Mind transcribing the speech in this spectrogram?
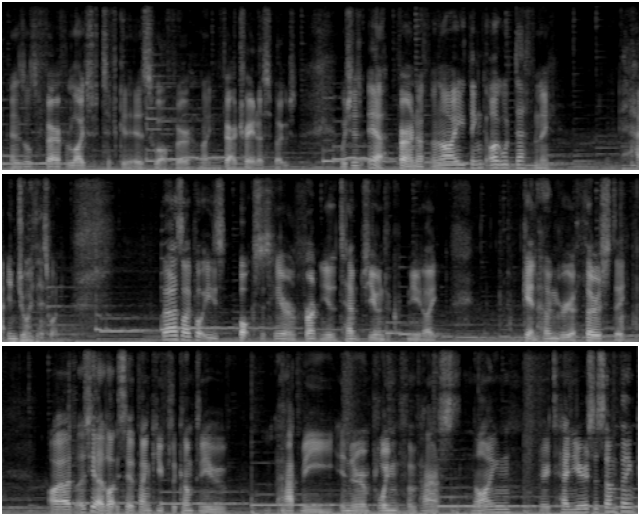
And there's also fair for life certificate as well for like fair trade, I suppose. Which is yeah, fair enough. And I think I would definitely enjoy this one. But as I put these boxes here in front of you to tempt you into you like getting hungry or thirsty, I, yeah, I'd like to say thank you for the company who had me in their employment for the past nine, maybe ten years or something.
